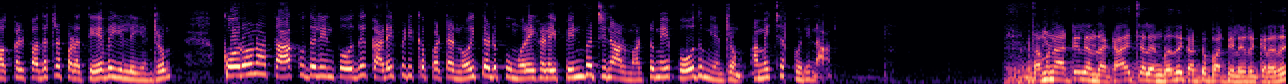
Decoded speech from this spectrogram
மக்கள் பதற்றப்பட தேவையில்லை என்றும் கொரோனா தாக்குதலின் போது கடைபிடிக்கப்பட்ட நோய் தடுப்பு முறைகளை பின்பற்றினால் மட்டுமே போதும் என்றும் அமைச்சர் கூறினார். தமிழ்நாட்டில் இந்த காய்ச்சல் என்பது கட்டுப்பாட்டில் இருக்கிறது.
